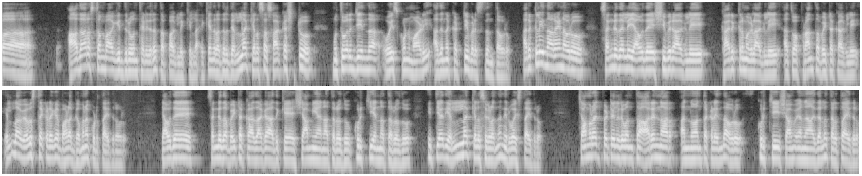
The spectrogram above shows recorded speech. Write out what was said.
ಆಧಾರ ಸ್ತಂಭ ಆಗಿದ್ದರು ಅಂತ ಹೇಳಿದರೆ ತಪ್ಪಾಗಲಿಕ್ಕಿಲ್ಲ. ಏಕೆಂದರೆ ಅದರದ್ದೆಲ್ಲ ಕೆಲಸ ಸಾಕಷ್ಟು ಮುತುವರ್ಜಿಯಿಂದ ವಹಿಸ್ಕೊಂಡು ಮಾಡಿ ಅದನ್ನು ಕಟ್ಟಿ ಬೆಳೆಸಿದಂಥವರು. ಅರಕಲಿ ನಾರಾಯಣ್ ಅವರು ಸಂಘದಲ್ಲಿ ಯಾವುದೇ ಶಿಬಿರ ಆಗಲಿ, ಕಾರ್ಯಕ್ರಮಗಳಾಗಲಿ ಅಥವಾ ಪ್ರಾಂತ ಬೈಠಕ್ಕಾಗಲಿ ಎಲ್ಲ ವ್ಯವಸ್ಥೆ ಕಡೆಗೆ ಬಹಳ ಗಮನ ಕೊಡ್ತಾ ಇದ್ರು ಅವರು. ಯಾವುದೇ ಸಂಘದ ಬೈಠಕ್ಕಾದಾಗ ಅದಕ್ಕೆ ಶಾಮಿಯಾನ ತರೋದು, ಕುರ್ಚಿಯನ್ನು ತರೋದು ಇತ್ಯಾದಿ ಎಲ್ಲ ಕೆಲಸಗಳನ್ನು ನಿರ್ವಹಿಸ್ತಾ ಇದ್ದರು ಚಾಮರಾಜಪೇಟೆಯಲ್ಲಿರುವಂಥ ಆರ್ ಎನ್ ಆರ್ ಅನ್ನುವಂಥ ಕಡೆಯಿಂದ ಅವರು ಕುರ್ಚಿ, ಶಾಮಿಯಾನ ಇದೆಲ್ಲ ತರ್ತಾ ಇದ್ದರು.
